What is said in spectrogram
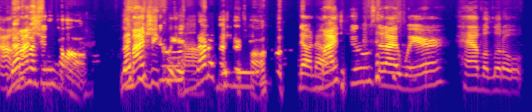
Uh, None my of us shoes, is tall. Let's my just be clear. shoes- None of us are tall. no, no. my shoes that I wear have a little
